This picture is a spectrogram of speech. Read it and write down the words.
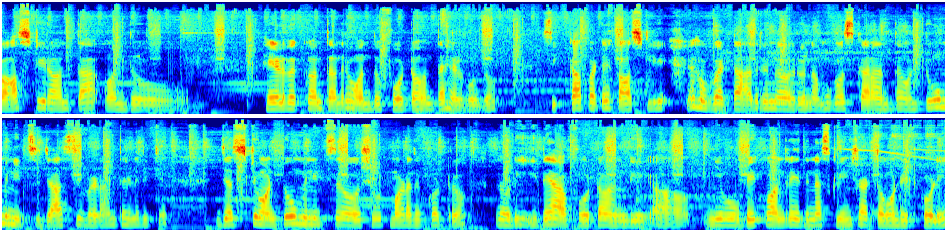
ಕಾಸ್ಟ್ ಇರೋಂಥ ಒಂದು ಹೇಳಬೇಕು ಅಂತಂದರೆ ಒಂದು ಫೋಟೋ ಅಂತ ಹೇಳ್ಬೋದು. ಸಿಕ್ಕಾಪಟ್ಟೆ ಕಾಸ್ಟ್ಲಿ ಬಟ್ ಆದ್ರೂ ಅವರು ನಮಗೋಸ್ಕರ ಅಂತ ಒಂದು ಟೂ ಮಿನಿಟ್ಸ್ ಜಾಸ್ತಿ ಬೇಡ ಅಂತ ಹೇಳಿದ್ದಕ್ಕೆ ಜಸ್ಟ್ ಒಂದು ಟೂ ಮಿನಿಟ್ಸ್ ಶೂಟ್ ಮಾಡೋದಕ್ಕೆ ಕೊಟ್ಟರು ನೋಡಿ, ಇದೇ ಆ ಫೋಟೋ ಅಂಗಡಿ. ನೀವು ಬೇಕು ಅಂದರೆ ಇದನ್ನು ಸ್ಕ್ರೀನ್ಶಾಟ್ ತೊಗೊಂಡು ಇಟ್ಕೊಳ್ಳಿ.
